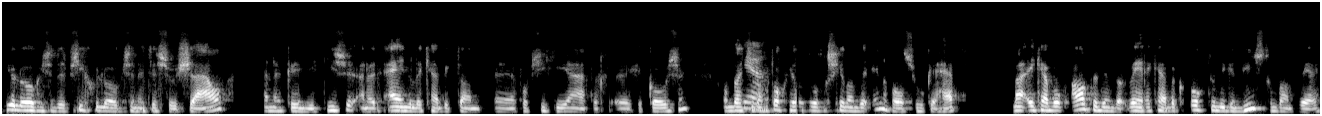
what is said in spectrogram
biologisch, het is psychologisch en het is sociaal. En dan kun je kiezen. En uiteindelijk heb ik dan uh, voor psychiater uh, gekozen. Omdat je dan toch heel veel verschillende invalshoeken hebt. Maar ik heb ook altijd in dat werk, heb ik ook toen ik in dienstverband werk,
